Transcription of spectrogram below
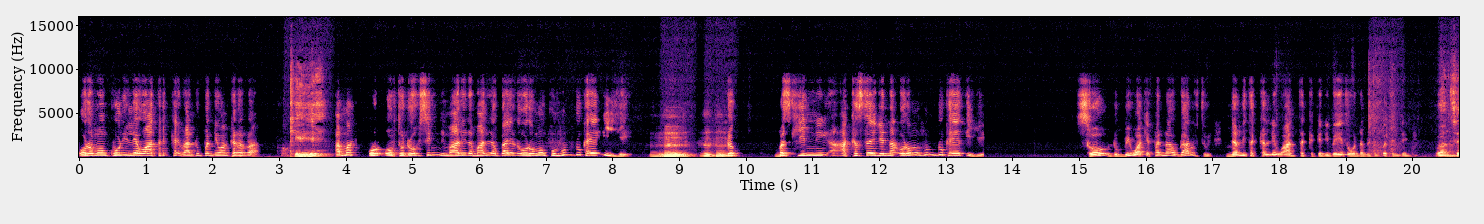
Oromoon kunillee waa takka irraan dubbanne waan kanarraa. Amma ortodoksiin maalidha maalidha dhugaa jedha Oromoon kun hunduu ka'ee iyye. Maskiinni akkas ta'e jennaan Oromoon hunduu ka'ee iyye. So dubbii waaqeffannaa dhugaa dhuftu namni takkallee waan takka gadi ba'ee ta'u namni dubbate hin dandeenye. Waan si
